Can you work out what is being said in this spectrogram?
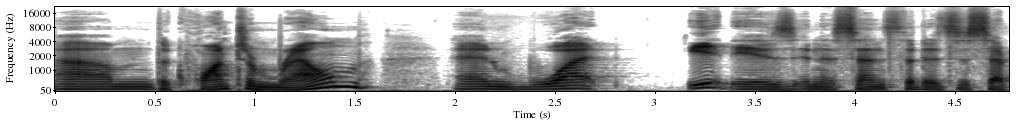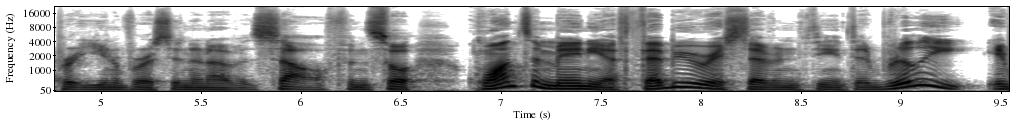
um, the Quantum Realm, and what it is in a sense that it's a separate universe in and of itself. And so Quantumania, February 17th, it really it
